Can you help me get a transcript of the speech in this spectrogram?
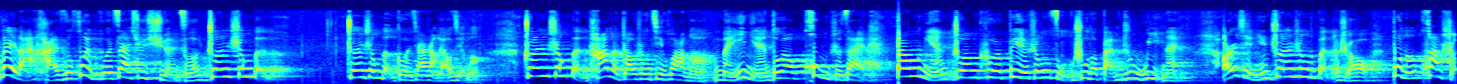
未来孩子会不会再去选择专升本？专升本，各位家长了解吗？专升本它的招生计划呢，每一年都要控制在当年专科毕业生总数的百分之五以内，而且您专升的本的时候不能跨省，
